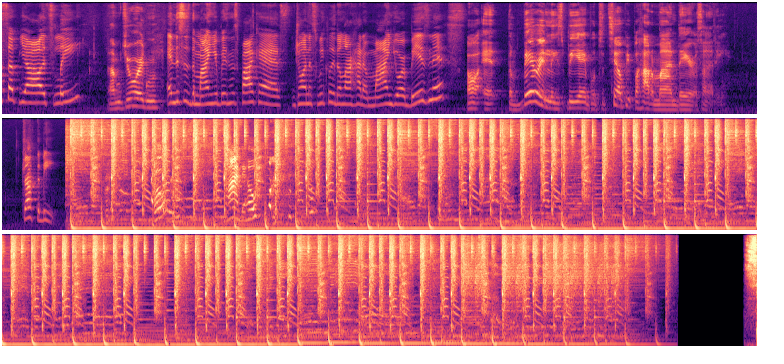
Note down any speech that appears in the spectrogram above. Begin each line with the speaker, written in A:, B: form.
A: What's up, y'all? It's Lee,
B: I'm Jordan.
A: and this is the Mind Your Business podcast. Join us weekly to learn how to mind your business.
B: Or at the very least, be able to tell people how to mind theirs, honey.
A: Drop the beat. Mind it, hope.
